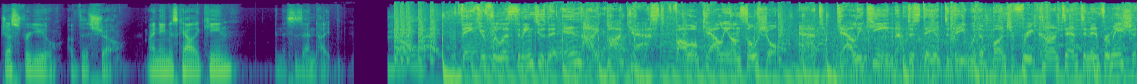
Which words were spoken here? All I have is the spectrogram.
just for you of this show. My name is Callie Keen, and this is End Hype. Thank you for listening to the End Hype Podcast. Follow Callie on social at Callie Keen to stay up to date with a bunch of free content and information.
